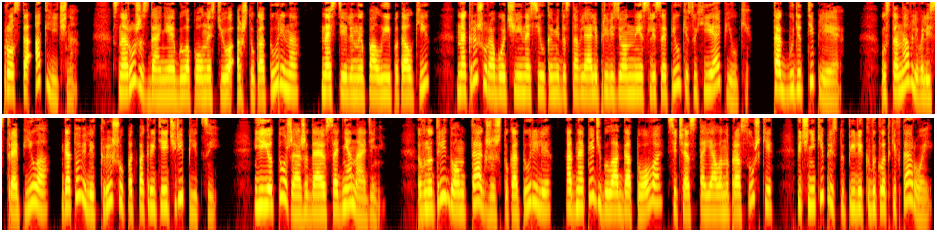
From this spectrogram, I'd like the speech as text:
просто отлично. Снаружи здание было полностью оштукатурено, настелены полы и потолки, на крышу рабочие носилками доставляли привезенные с лесопилки сухие опилки. Так будет теплее. Устанавливались стропила, готовили крышу под покрытие черепицей. Ее тоже ожидаю со дня на день. Внутри дом также штукатурили, одна печь была готова, сейчас стояла на просушке, печники приступили к выкладке второй.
